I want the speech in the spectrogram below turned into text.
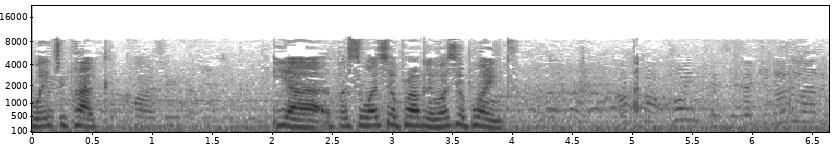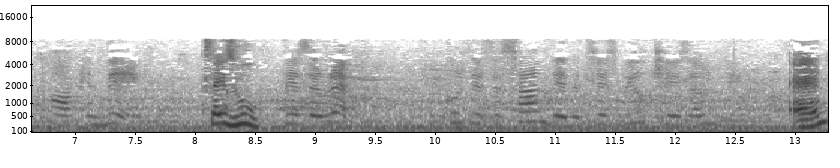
way to park. Yeah, but so what's your problem? What's your point? What my point is, is that you're not allowed to park in there. Says who? There's a ramp because there's a sign there that says wheelchairs only. And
